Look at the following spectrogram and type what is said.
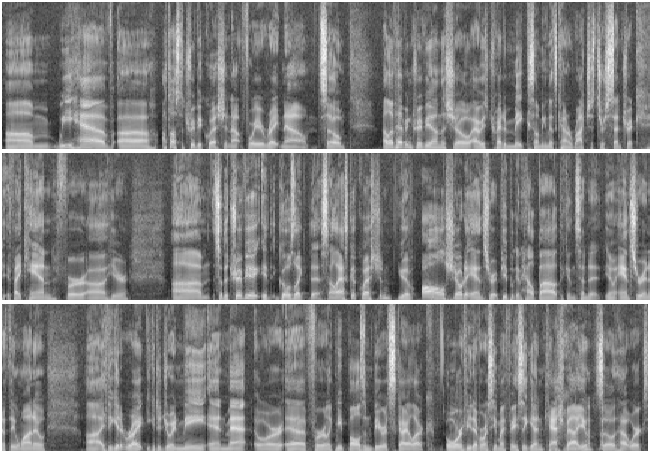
Um, we have, uh, I'll toss the trivia question out for you right now. So I love having trivia on the show. I always try to make something that's kind of Rochester centric if I can for uh, here. Um, so the trivia it goes like this: I'll ask a question. You have all show to answer it. People can help out. They can send it, you know, answer in if they want to. Uh, if you get it right, you get to join me and Matt, or uh, for like meatballs and beer at Skylark. Or if you never want to see my face again, cash value. so how it works.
